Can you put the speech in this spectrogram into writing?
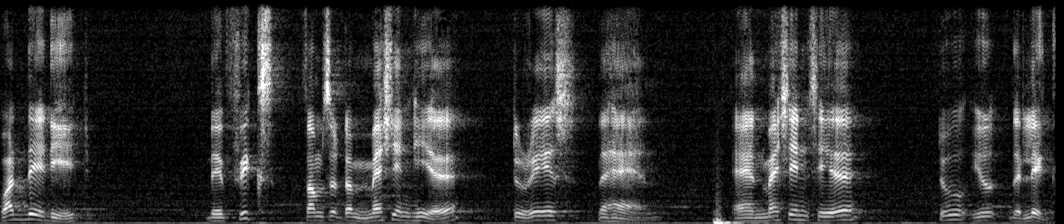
What they did, they fixed some sort of machine here to raise the hand, and machines here to use the leg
